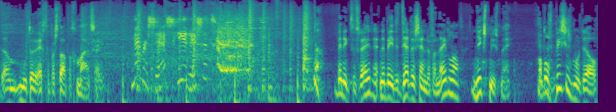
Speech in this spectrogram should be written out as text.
dan moeten er echt een paar stappen gemaakt zijn. Nummer 6, hier is het. Nou, ben ik tevreden. En dan ben je de derde zender van Nederland. Niks mis mee. Want ons businessmodel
